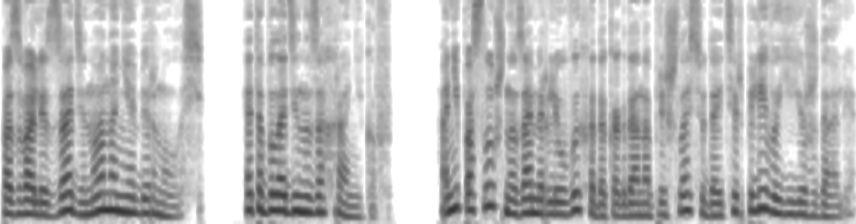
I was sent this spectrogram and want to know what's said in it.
Позвали сзади, но она не обернулась. Это был один из охранников. Они послушно замерли у выхода, когда она пришла сюда и терпеливо ее ждали.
